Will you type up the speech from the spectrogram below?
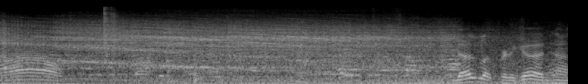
Wow. Does look pretty good, huh?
